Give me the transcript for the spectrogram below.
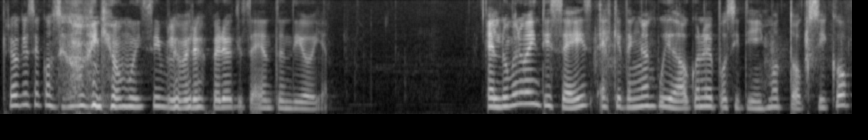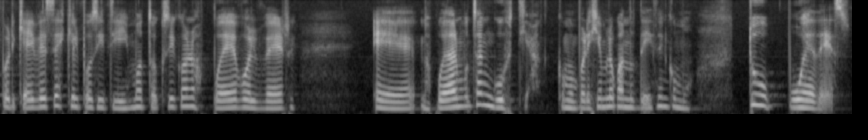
Creo que ese consejo me quedó muy simple, pero espero que se haya entendido bien. El número 26 es que tengan cuidado con el positivismo tóxico, porque hay veces que el positivismo tóxico nos puede volver eh, nos puede dar mucha angustia. Como por ejemplo cuando te dicen como, tú puedes,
